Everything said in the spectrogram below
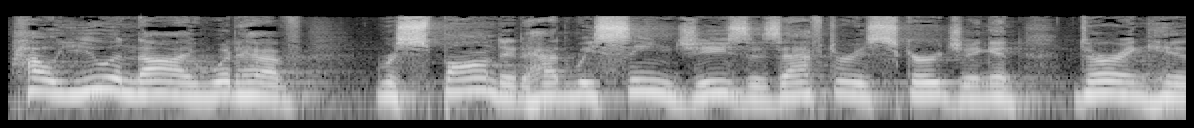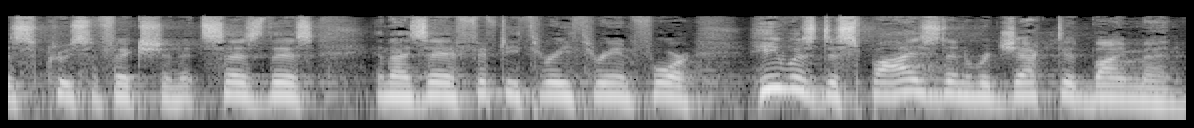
how you and I would have responded had we seen Jesus after his scourging and during his crucifixion. It says this in Isaiah 53 3 and 4 He was despised and rejected by men.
